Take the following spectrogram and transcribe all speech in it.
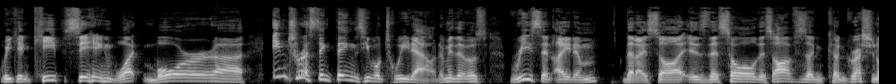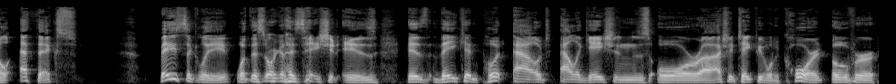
we can keep seeing what more, uh, interesting things he will tweet out. I mean, the most recent item that I saw is this whole, this Office of Congressional Ethics. Basically, what this organization is, is they can put out allegations or uh, actually take people to court over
